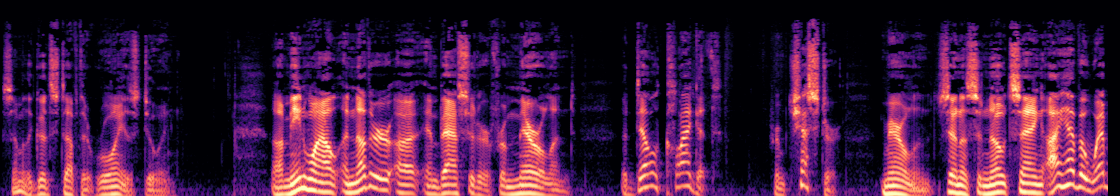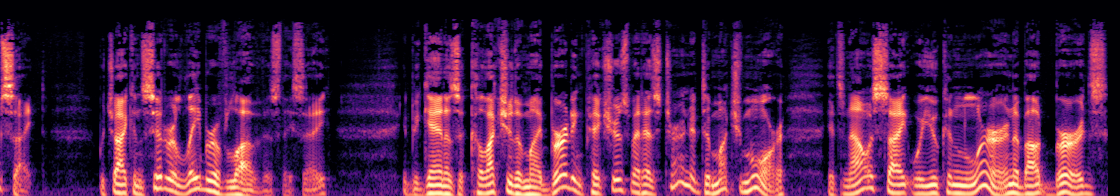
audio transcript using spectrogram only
some of the good stuff that Roy is doing. Uh, meanwhile, another uh, ambassador from Maryland, Adele Claggett from Chester, Maryland, sent us a note saying, "I have a website, which I consider a labor of love, as they say." It began as a collection of my birding pictures, but has turned into much more. It's now a site where you can learn about birds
